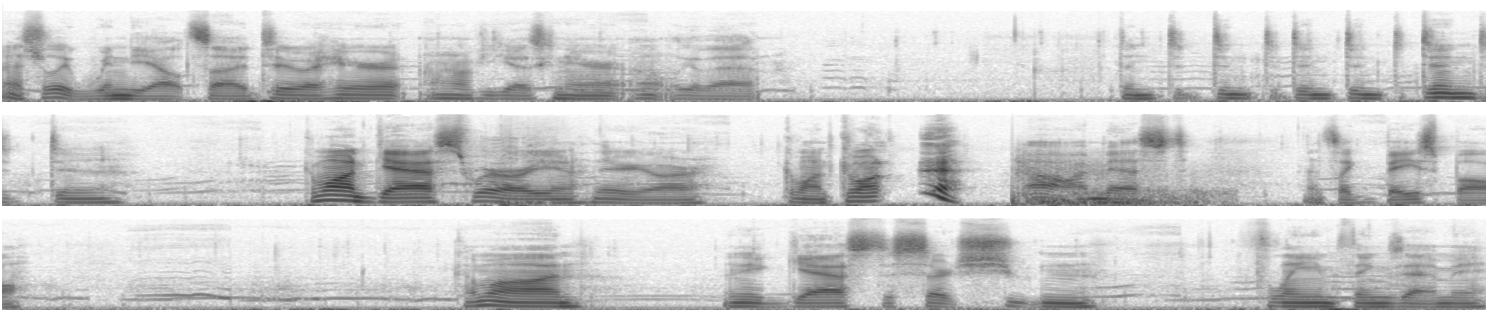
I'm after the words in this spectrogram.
Man, it's really windy outside too. I hear it. I don't know if you guys can hear it. Oh, look at that. Dun, dun, dun, come on, ghast. Where are you? There you are. Come on, come on. Oh, I missed. That's like baseball. Come on. I need ghast to start shooting flame things at me.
